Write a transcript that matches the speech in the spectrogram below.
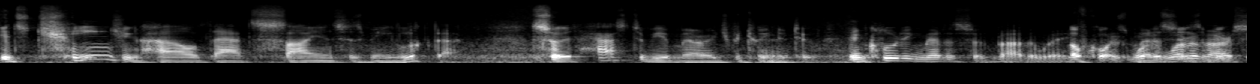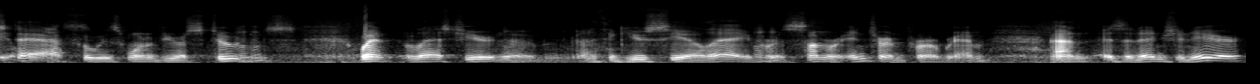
it's changing how that science is being looked at. So it has to be a marriage between the two. including medicine, by the way. Of course, one, medicine one is of a our staff, yes. Mm-hmm. who is one of your students, went last year to I think UCLA for Mm-hmm. a summer intern program, and as an engineer.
